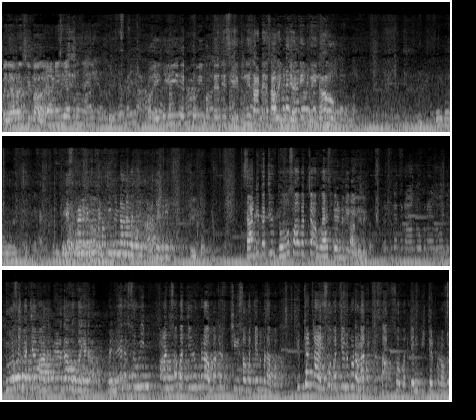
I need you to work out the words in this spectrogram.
ਭਈਆ ਪ੍ਰਿੰਸੀਪਲ ਹੈ। ਬਾਈ ਜੀ ਇੱਕ ਵੀ ਬੰਦੇ ਦੀ ਸੀਟ ਨਹੀਂ ਸਾਡੇ ਸਾਰੀ ਪੰਚਾਇਤੀ ਜ਼ਮੀਨ ਆ ਉਹ। ਇਸ ਪਿੰਡ ਵਿੱਚ 25 ਪਿੰਡਾਂ ਦੇ ਬੱਚੇ ਪੜ੍ਹਦੇ ਨੇ। ਠੀਕ ਹੈ। ਸਾਡੇ ਬੱਚੇ 200 ਬੱਚਾ ਹੋਇਆ ਇਸ ਪਿੰਡ ਦੇ ਆ ਵਿੱਚ। ਨਹੀਂ ਲਿਖਾ 200 ਬੱਚਾ ਬਾਦਲ ਪਿੰਡ ਦਾ ਹੋਊਗਾ ਜਿਹੜਾ। ਮੈਨੂੰ ਇਹ ਦੱਸੋ ਵੀ 500 ਬੱਚੇ ਨੂੰ ਪੜਾਊਗਾ ਕਿ 600 ਬੱਚੇ ਨੂੰ ਪੜਾਊਗਾ ਕਿੱਥੇ 250 ਬੱਚੇ ਨੂੰ ਪੜਾਉਣਾ ਕਿੱਥੇ 700 ਬੱਚੇ ਨੂੰ ਟੀਚਰ ਪੜਾਉਣਾ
